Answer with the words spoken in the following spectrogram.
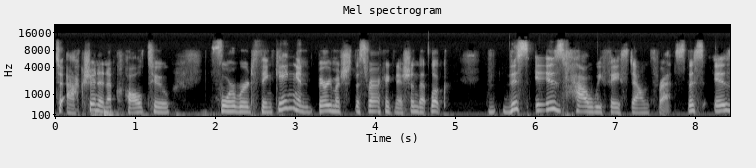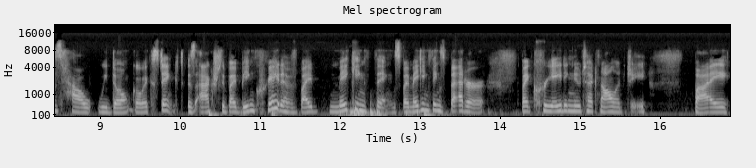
to action and a call to forward thinking and very much this recognition that look this is how we face down threats. This is how we don't go extinct is actually by being creative by making things by making things better by creating new technology by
